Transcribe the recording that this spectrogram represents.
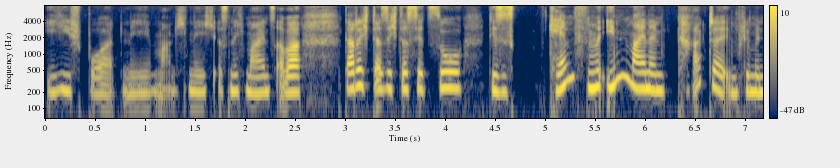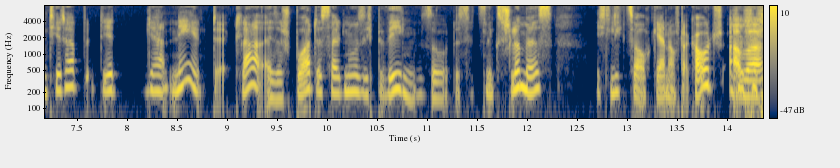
E-Sport, nee, mag ich nicht, ist nicht meins. Aber dadurch, dass ich das jetzt so, dieses Kämpfen in meinen Charakter implementiert habe, der, Ja, nee, d- klar, also Sport ist halt nur sich bewegen. So, das ist jetzt nichts Schlimmes. Ich liege zwar auch gerne auf der Couch, aber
